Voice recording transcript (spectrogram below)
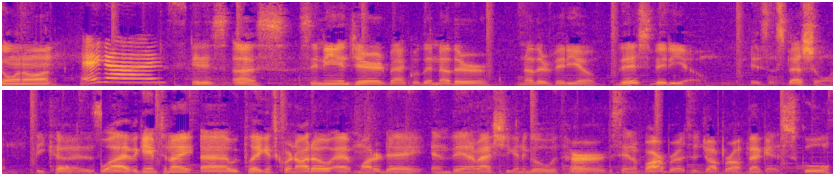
going on? Hey guys! It is us, Sydney and Jared, back with another another video. This video is a special one because well, I have a game tonight. Uh, we play against Coronado at Mater Dei, and then I'm actually gonna go with her to Santa Barbara to drop her off back at school.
